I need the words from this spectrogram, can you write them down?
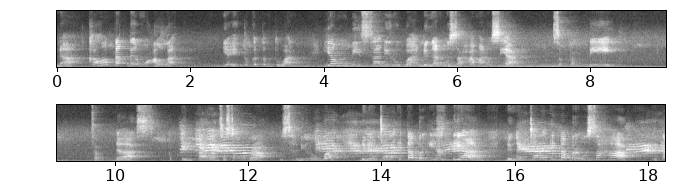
Nah, kalau takdir mu'allak yaitu ketentuan yang bisa dirubah dengan usaha manusia seperti cerdas, kepintaran seseorang bisa dirubah dengan cara kita berikhtiar, dengan cara kita berusaha, kita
